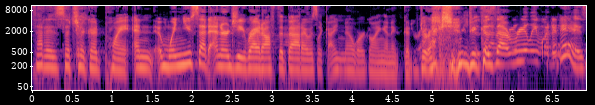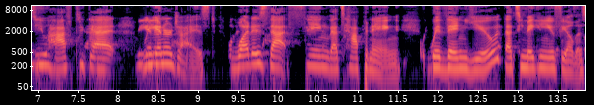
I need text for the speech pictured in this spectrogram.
that is such a good point. And when you said energy right off the bat, I was like, I know we're going in a good direction because that really what it is. You have to get re energized. What is that thing that's happening within you that's making you feel this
